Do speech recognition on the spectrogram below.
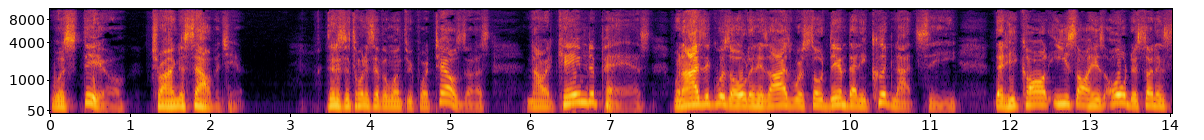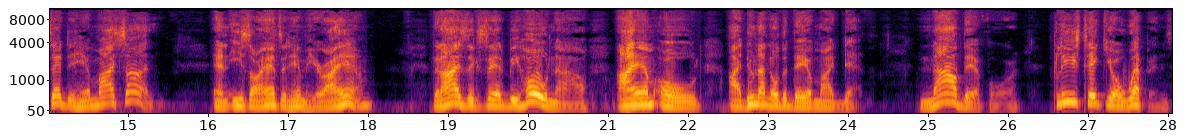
was still trying to salvage him. Genesis 27, 1 through 4 tells us, Now it came to pass, when Isaac was old and his eyes were so dim that he could not see, that he called Esau his older son and said to him, My son. And Esau answered him, Here I am. Then Isaac said, Behold now, I am old. I do not know the day of my death. Now therefore, please take your weapons,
